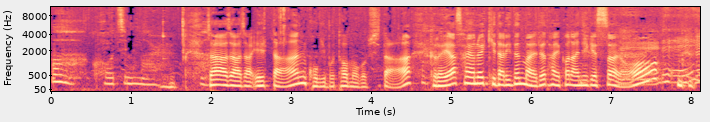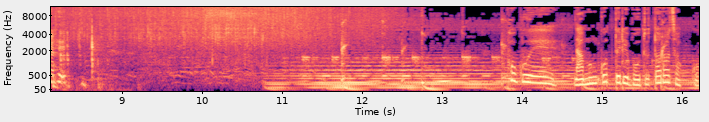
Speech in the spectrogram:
아, 거짓말. 자, 자, 자, 일단 고기부터 먹읍시다. 그래야 사연을 기다리든 말든 할 건 아니겠어요? 네. 폭우에 남은 꽃들이 모두 떨어졌고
